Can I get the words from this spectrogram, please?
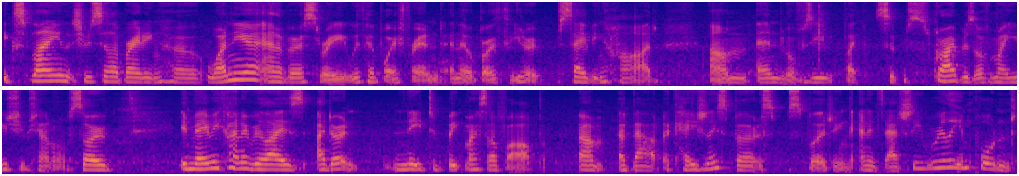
explained that she was celebrating her one year anniversary with her boyfriend and they were both, you know, saving hard. Um, and obviously like subscribers of my YouTube channel. So it made me kind of realize I don't need to beat myself up um, about occasionally spur splurging and it's actually really important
